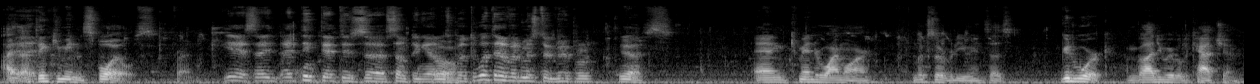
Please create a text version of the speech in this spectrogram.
I, I think you mean spoils, friend. Yes, I, I think that is uh, something else. Oh. But whatever, Mister Gripple. Yes. And Commander Weimar looks over to you and says, Good work. I'm glad you were able to catch him.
